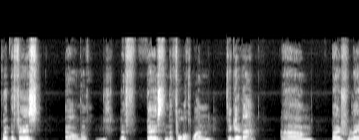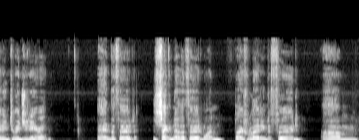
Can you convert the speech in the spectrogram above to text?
put the first, oh, the, the first and the fourth one together, um, both relating to engineering, and the third, the second and the third one, both relating to food, um,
